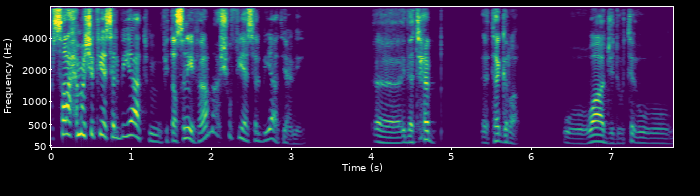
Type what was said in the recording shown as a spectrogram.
الصراحه ما أشوف فيها سلبيات في تصنيفها ما أشوف فيها سلبيات يعني. آه، إذا تحب تقرأ وواجد وت... و...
